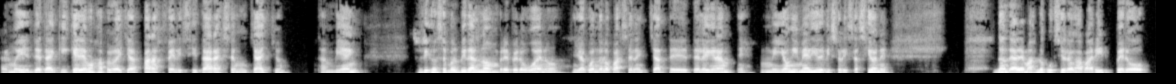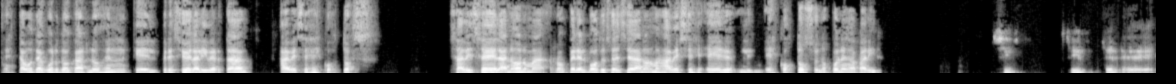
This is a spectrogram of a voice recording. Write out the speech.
Muy, desde aquí queremos aprovechar para felicitar a ese muchacho también. Fijo, se me olvida el nombre, pero bueno, ya cuando lo pase en el chat de Telegram, es un millón y medio de visualizaciones donde además lo pusieron a parir, pero estamos de acuerdo, Carlos, en que el precio de la libertad a veces es costoso. Salirse de la norma, romper el voto y salirse de la norma a veces es, costoso, nos ponen a parir. Sí, sí, eh,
